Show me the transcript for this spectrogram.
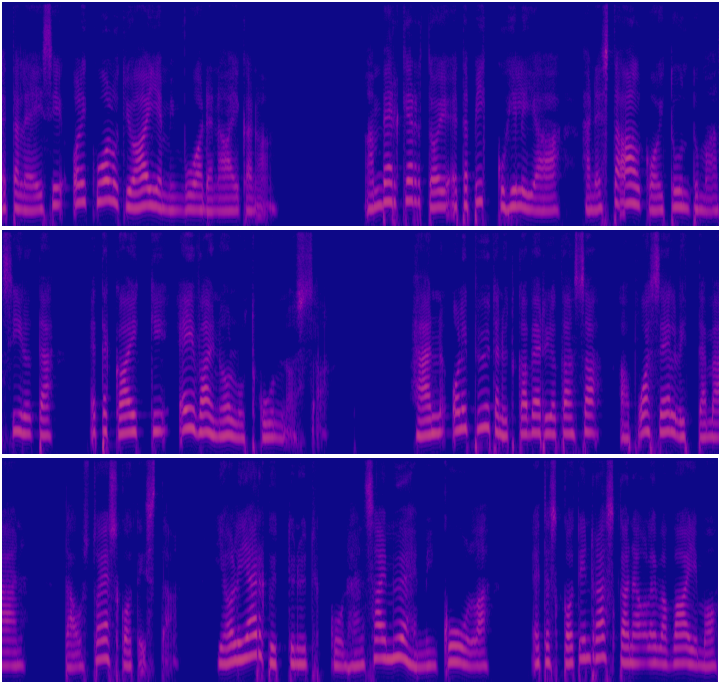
että Leisi oli kuollut jo aiemmin vuoden aikana. Amber kertoi, että pikkuhiljaa hänestä alkoi tuntumaan siltä, että kaikki ei vain ollut kunnossa. Hän oli pyytänyt kaveriltansa apua selvittämään taustoja Skotista ja oli järkyttynyt, kun hän sai myöhemmin kuulla, että Scottin raskaana oleva vaimo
